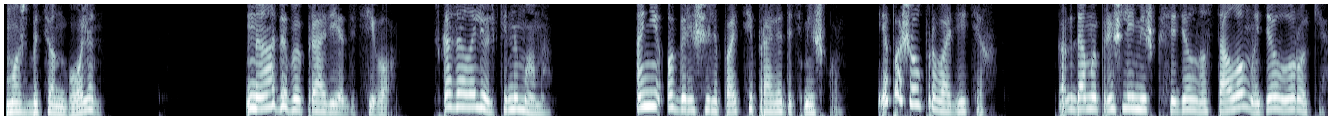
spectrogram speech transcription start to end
Может быть, он болен? «Надо бы проведать его», — сказала Лёлькина мама. Они обе решили пойти проведать Мишку. Я пошел проводить их. Когда мы пришли, Мишка сидел за столом и делал уроки.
